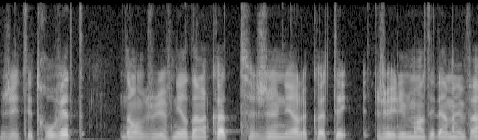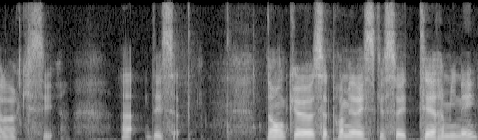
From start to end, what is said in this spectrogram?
j'ai été trop vite. Donc, je vais venir dans cote, je vais venir le côté, je vais lui demander la même valeur qu'ici, à D7. Donc, euh, cette première esquisse est terminée.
